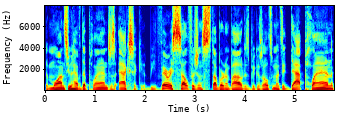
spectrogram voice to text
then once you have the plan, just execute. Be very selfish and stubborn about it because ultimately that plan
